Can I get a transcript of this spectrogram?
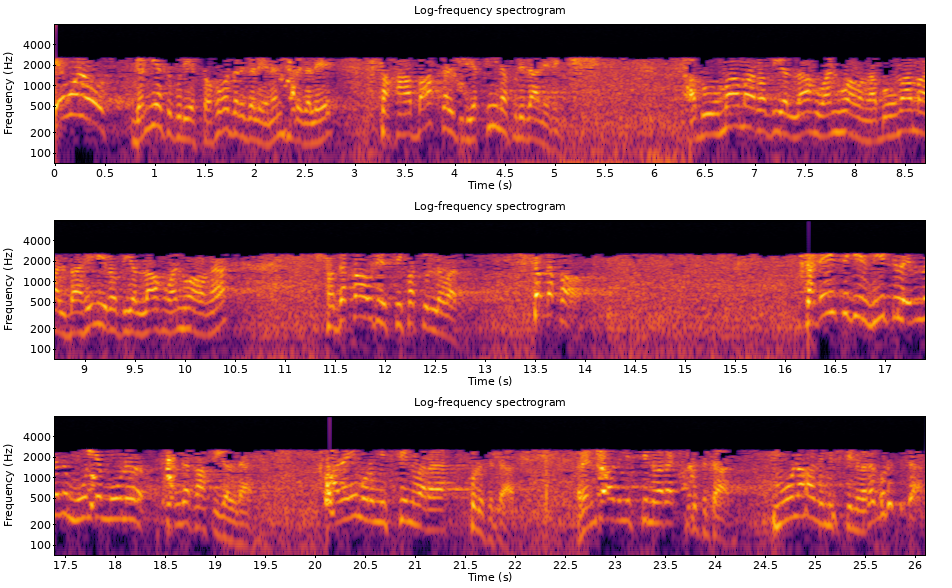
எவ்வளவு கண்ணியத்துக்குரிய சகோதரர்களே நண்பர்களே சஹாபாக்கள் யக்கீன் அப்படிதான் இருந்துச்சு அபு உமாமா ரபி அல்லாஹ் அன்பு அபு உமாமா அல் பஹிலி ரபி அல்லாஹ் அன்பு சதகாவுடைய சிபத்துள்ளவர் சதகா. கடைசிக்கு வீட்டுல இருந்தது மூணு மூணு தங்க காஃபிகள் தான். அதையும் ஒரு மிஸ்கின் வர கொடுத்துட்டார். ரெண்டாவது மிஸ்கின் வர கொடுத்துட்டார். மூணாவது மிஸ்கின் வர கொடுத்துட்டார்.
